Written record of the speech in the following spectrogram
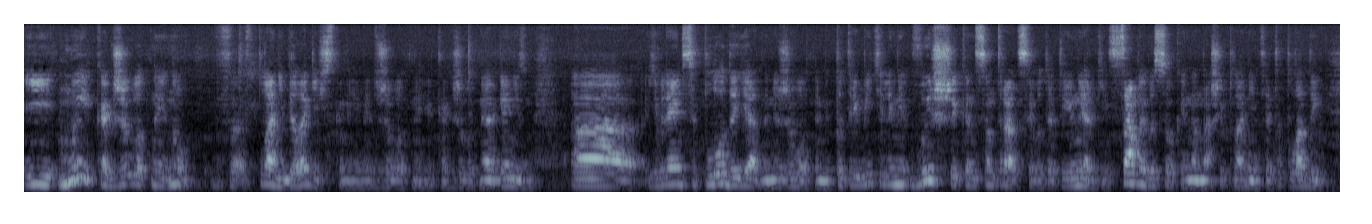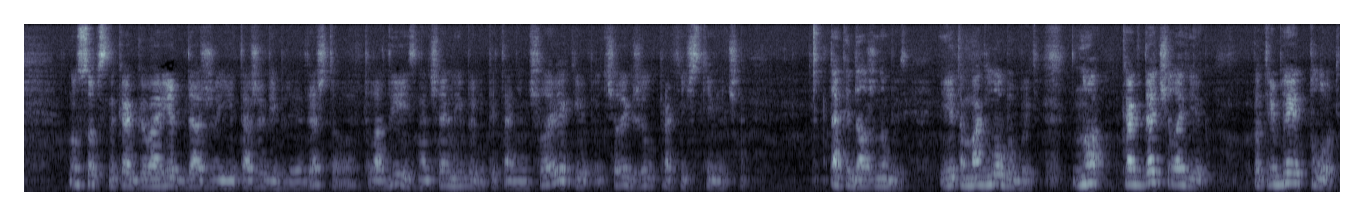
И мы, как животные, ну, в, в плане биологическом, я имею в виду животные, как животный организм, а, являемся плодоядными животными, потребителями высшей концентрации вот этой энергии, самой высокой на нашей планете, это плоды. Ну, собственно, как говорит даже и та же Библия, да, что плоды изначально и были питанием человека, и человек жил практически вечно. Так и должно быть. И это могло бы быть. Но когда человек потребляет плод,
